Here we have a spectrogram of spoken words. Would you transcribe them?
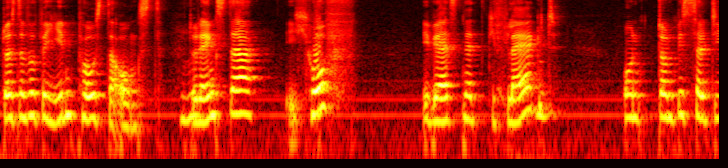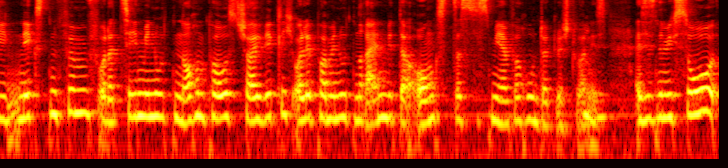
du hast einfach bei jedem Poster Angst. Mhm. Du denkst da, ich hoffe, ich werde jetzt nicht geflaggt, und dann bis halt die nächsten fünf oder zehn Minuten nach dem Post schaue ich wirklich alle paar Minuten rein mit der Angst, dass es mir einfach runtergelöscht worden mhm. ist. Es ist nämlich so,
